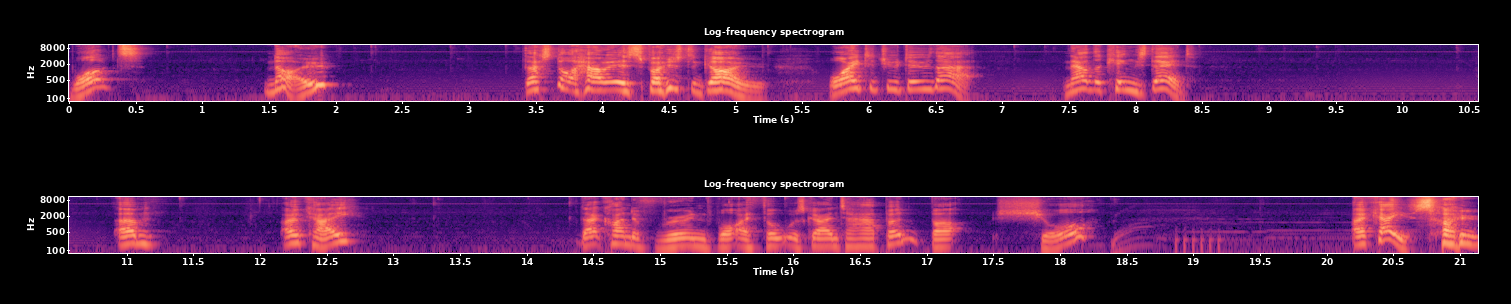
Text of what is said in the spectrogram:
what? No, that's not how it is supposed to go. Why did you do that? Now the king's dead. Um. Okay that kind of ruined what I thought was going to happen, but sure. Okay, so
